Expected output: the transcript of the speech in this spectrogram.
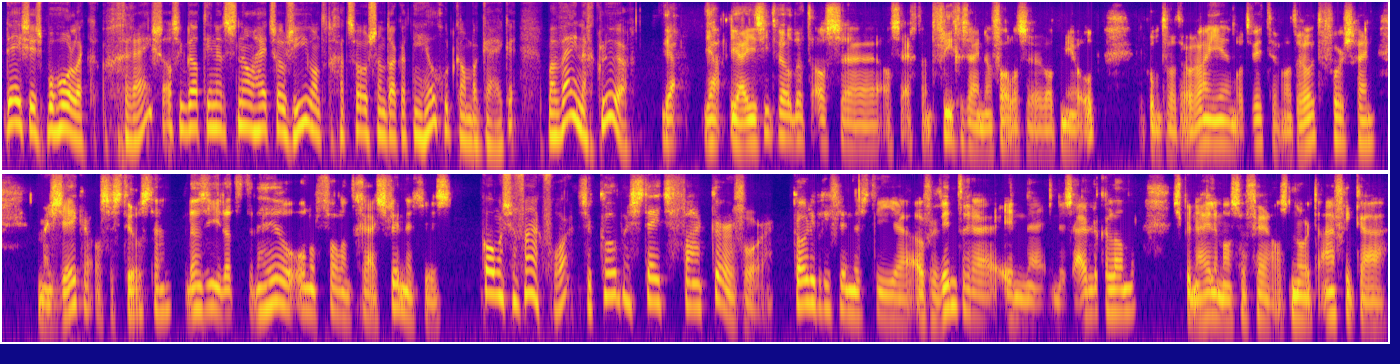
Deze is behoorlijk grijs als ik dat in de snelheid zo zie, want het gaat zo snel dat ik het niet heel goed kan bekijken. Maar weinig kleur. Ja, ja, ja, je ziet wel dat als, eh, als ze echt aan het vliegen zijn, dan vallen ze wat meer op. Er komt wat oranje, wat wit en wat rood tevoorschijn. Maar zeker als ze stilstaan, dan zie je dat het een heel onopvallend grijs vlindertje is. Komen ze vaak voor? Ze komen steeds vaker voor. Kolibrievlinders die eh, overwinteren in, eh, in de zuidelijke landen. Ze kunnen helemaal zo ver als Noord-Afrika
